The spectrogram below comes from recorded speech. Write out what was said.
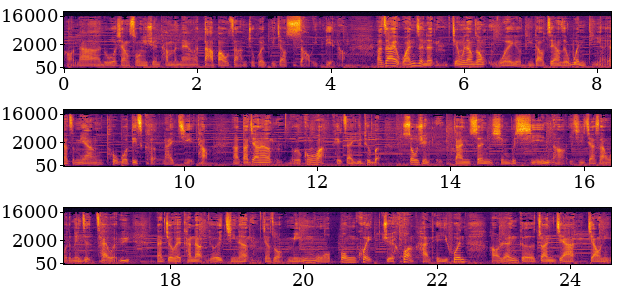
好，那如果像宋一璇他们那样的大爆炸，就会比较少一点哈。那在完整的节目当中，我也有提到这样的问题啊，要怎么样透过 DISC 来解套。那大家呢有空的话，可以在 YouTube 搜寻“单身行不行”啊，以及加上我的名字蔡伟玉，那就会看到有一集呢叫做“名模崩溃绝望喊离婚”，好人格专家教你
